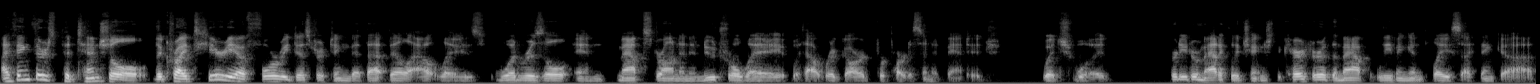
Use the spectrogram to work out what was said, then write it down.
I think there's potential. The criteria for redistricting that that bill outlays would result in maps drawn in a neutral way without regard for partisan advantage, which would pretty dramatically change the character of the map, leaving in place, I think, a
